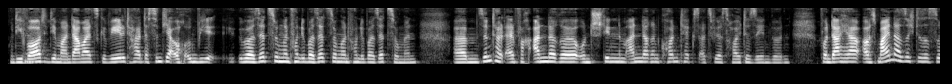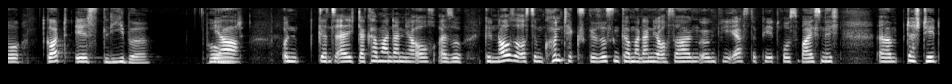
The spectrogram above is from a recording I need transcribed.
Und die Worte, die man damals gewählt hat, das sind ja auch irgendwie Übersetzungen von Übersetzungen von Übersetzungen, ähm, sind halt einfach andere und stehen in einem anderen Kontext, als wir es heute sehen würden. Von daher, aus meiner Sicht ist es so, Gott ist Liebe. Punkt. Ja. Und ganz ehrlich, da kann man dann ja auch, also genauso aus dem Kontext gerissen, kann man dann ja auch sagen, irgendwie 1. Petrus, weiß nicht, ähm, da steht,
